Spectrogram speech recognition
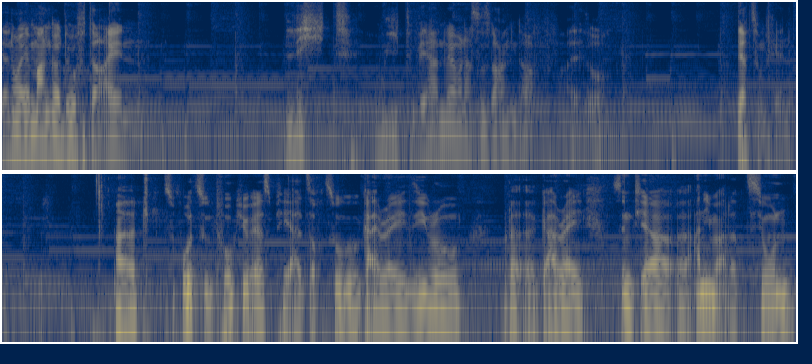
der neue Manga dürfte ein Licht-Read werden, wenn man das so sagen darf. Also sehr zu empfehlen. Äh, sowohl zu Tokyo SP als auch zu Gairay Zero oder äh, Gairay sind ja äh, Anime-Adaptionen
